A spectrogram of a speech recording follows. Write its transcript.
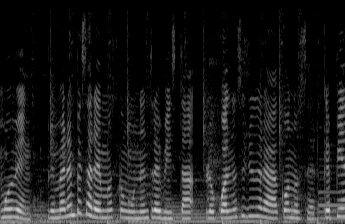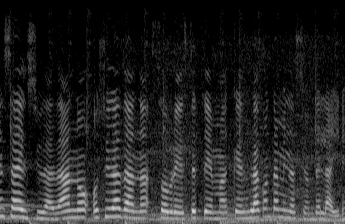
Muy bien, primero empezaremos con una entrevista, lo cual nos ayudará a conocer qué piensa el ciudadano o ciudadana sobre este tema que es la contaminación del aire.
